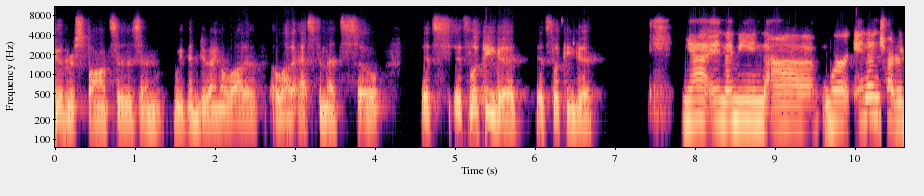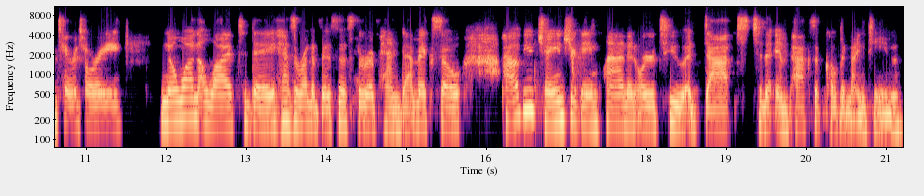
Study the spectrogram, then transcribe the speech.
good responses and we've been doing a lot of a lot of estimates. So it's it's looking good. It's looking good. Yeah and i mean uh, we're in uncharted territory. No one alive today has run a business through a pandemic. So how have you changed your game plan in order to adapt to the impacts of covid-19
